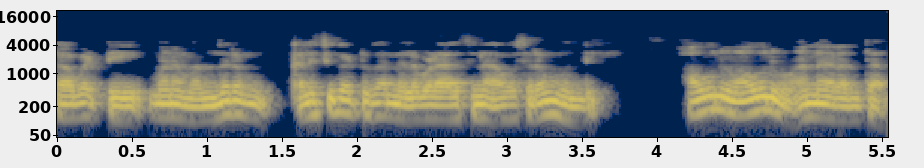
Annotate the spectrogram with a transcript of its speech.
కాబట్టి మనం అందరం కలిసికట్టుగా నిలబడాల్సిన అవసరం ఉంది. అవును అవును అన్నారంతా.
